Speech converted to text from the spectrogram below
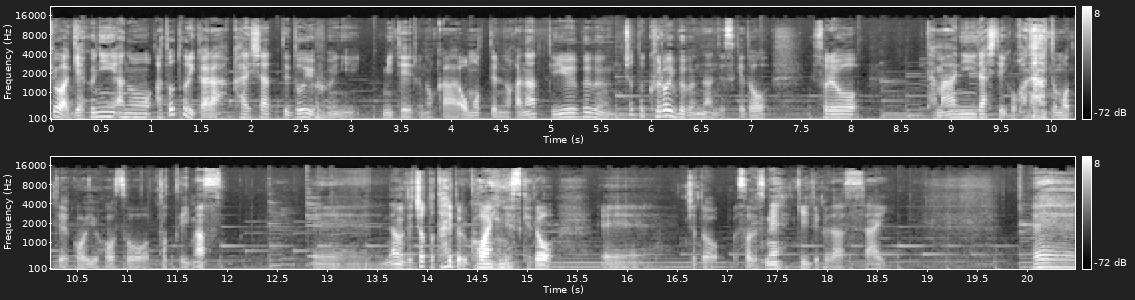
今日は逆にあの後取りから会社ってどういうふうに見ているのか思ってるのかなっていう部分ちょっと黒い部分なんですけどそれをたまに出していこうかなと思ってこういう放送を撮っています、えー、なのでちょっとタイトル怖いんですけどえー、ちょっとそうですね聞いてください。え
